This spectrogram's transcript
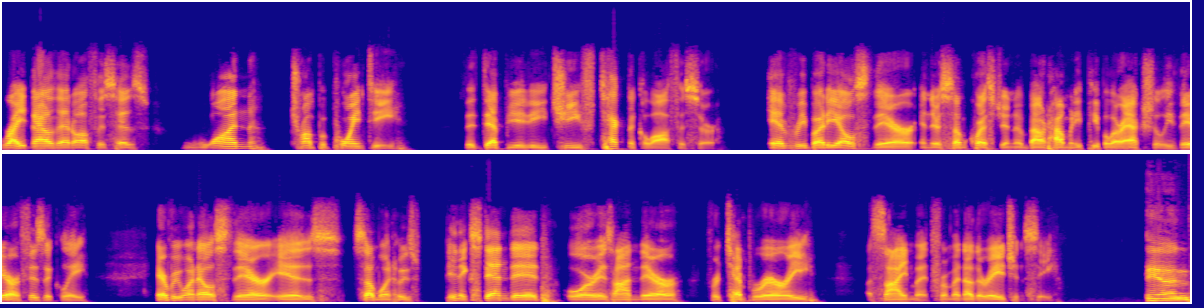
Right now, that office has one Trump appointee, the deputy chief technical officer. Everybody else there, and there's some question about how many people are actually there physically. Everyone else there is someone who's been extended or is on there for temporary assignment from another agency. And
